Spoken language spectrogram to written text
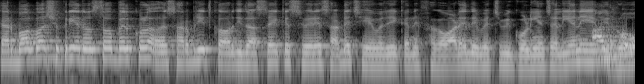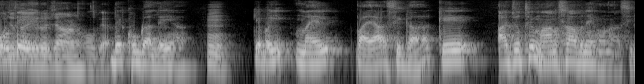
ਖੈਰ ਬਹੁਤ ਬਹੁਤ ਸ਼ੁਕਰੀਆ ਦੋਸਤੋ। ਬਿਲਕੁਲ ਸਰਬਜੀਤ ਕੌਰ ਜੀ ਦੱਸ ਰਹੇ ਕਿ ਸਵੇਰੇ 6:30 ਵਜੇ ਕਹਿੰਦੇ ਫਗਵਾੜੇ ਦੇ ਵਿੱਚ ਵੀ ਗੋਲੀਆਂ ਚੱਲੀਆਂ ਨੇ ਇਹ ਵੀ ਰੋਜ਼ ਦਾ ਹੀ ਰੁਝਾਨ ਹੋ ਗਿਆ। ਦੇਖੋ ਗੱਲ ਇਹ ਆ ਹੂੰ। ਕਿ ਬਈ ਮੈਂ ਪਾਇਆ ਸੀਗਾ ਕਿ ਅੱਜ ਉੱਥੇ ਮਾਨ ਸਾਹਿਬ ਨੇ ਆਉਣਾ ਸੀ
